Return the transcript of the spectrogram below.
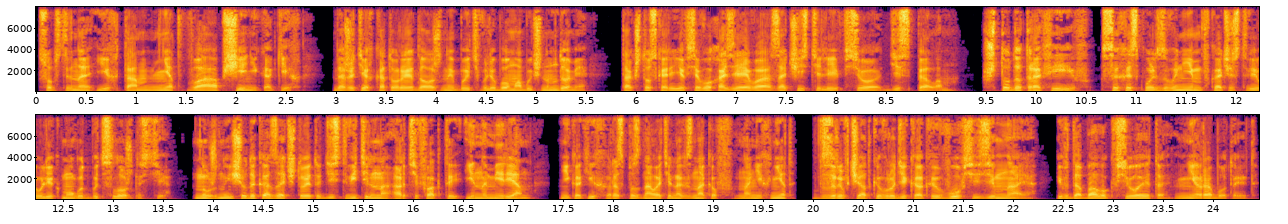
Собственно, их там нет вообще никаких – даже тех, которые должны быть в любом обычном доме, так что, скорее всего, хозяева зачистили все диспелом. Что до трофеев, с их использованием в качестве улик могут быть сложности. Нужно еще доказать, что это действительно артефакты иномерян, никаких распознавательных знаков на них нет, взрывчатка вроде как и вовсе земная, и вдобавок все это не работает.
